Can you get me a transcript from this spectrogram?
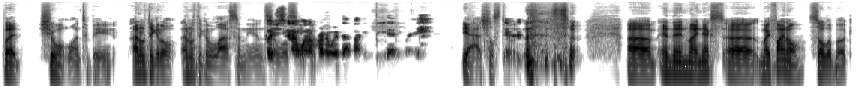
But she won't want to be. I don't think it'll I don't think it'll last in the end. But so she's we'll gonna want to run away with that fucking deed anyway. Yeah, she'll steal it. so, um, and then my next, uh, my final solo book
